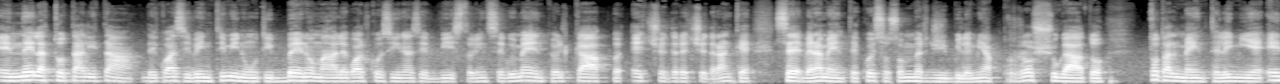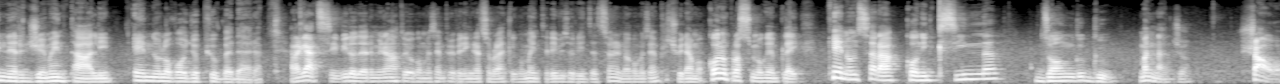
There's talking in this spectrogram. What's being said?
e nella totalità dei quasi 20 minuti, bene o male, qualcosina si è visto, l'inseguimento, il cap, eccetera, eccetera, anche se veramente questo sommergibile mi ha prosciugato totalmente le mie energie mentali e non lo voglio più vedere. Ragazzi, video terminato, io come sempre vi ringrazio per like, commenti e le visualizzazioni, noi come sempre ci vediamo con un prossimo gameplay che non sarà con il Xin Zong Gu. Mannaggia. Ciao!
